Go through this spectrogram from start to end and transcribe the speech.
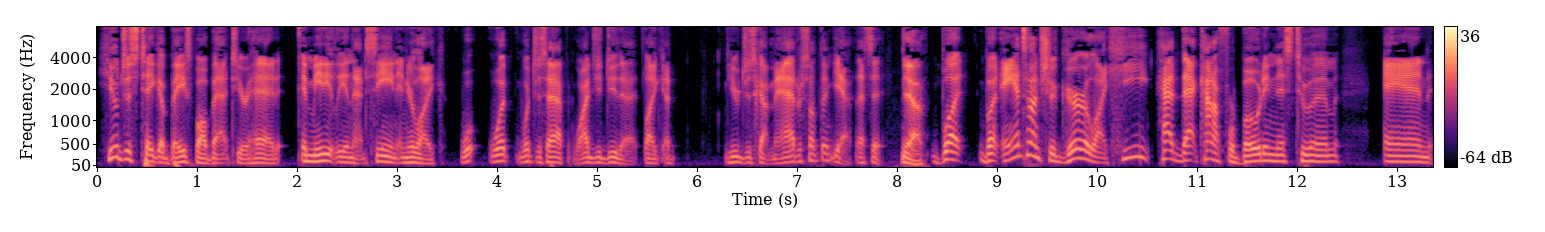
He'll just take a baseball bat to your head immediately in that scene, and you're like, "What? What? What just happened? Why'd you do that? Like, uh you just got mad or something?" Yeah, that's it. Yeah. But but Anton Chigurh, like he had that kind of forebodingness to him, and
